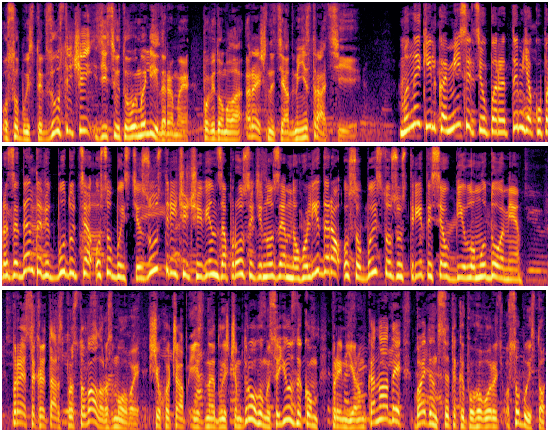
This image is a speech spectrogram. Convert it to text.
особистих зустрічей зі світовими лідерами, повідомила речниця адміністрації. Мине кілька місяців перед тим, як у президента відбудуться особисті зустрічі, чи він запросить іноземного лідера особисто зустрітися в Білому домі. Прес-секретар спростував розмови, що, хоча б із найближчим другом і союзником, прем'єром Канади, Байден все таки поговорить особисто.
